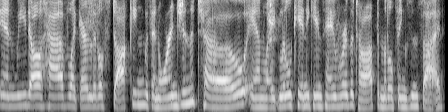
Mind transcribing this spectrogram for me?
and we'd all have like our little stocking with an orange in the toe and like little candy canes hanging over the top and little things inside.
